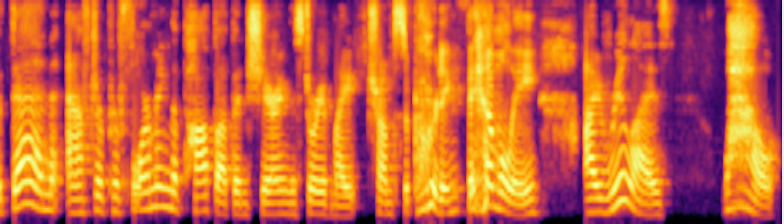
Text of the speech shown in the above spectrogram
But then, after performing the pop up and sharing the story of my Trump supporting family, I realized, wow,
